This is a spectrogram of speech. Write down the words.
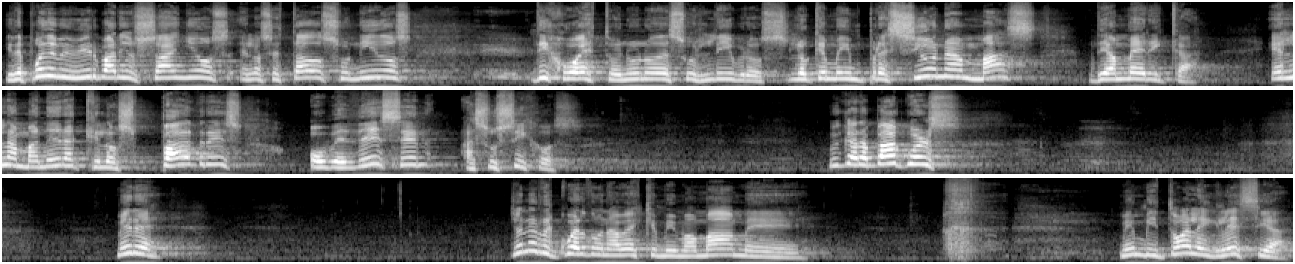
Y después de vivir varios años en los Estados Unidos, dijo esto en uno de sus libros, lo que me impresiona más de América es la manera que los padres obedecen a sus hijos. We got it backwards. Mire, yo no recuerdo una vez que mi mamá me, me invitó a la iglesia.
